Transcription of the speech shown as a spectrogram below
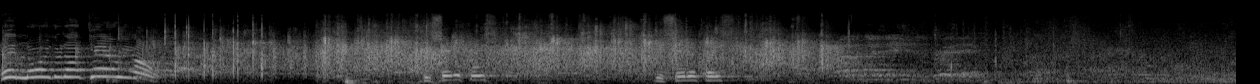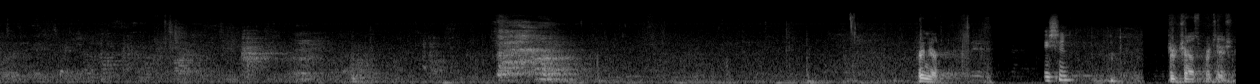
in Northern Ontario? Be seated, please. Be seated, please. Premier. Transportation. Minister of Transportation.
